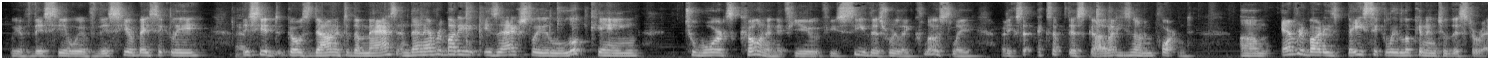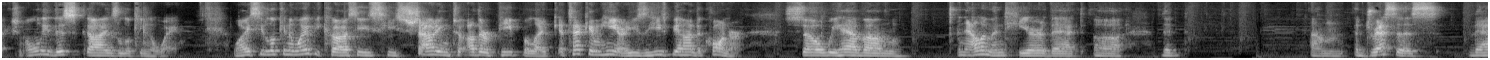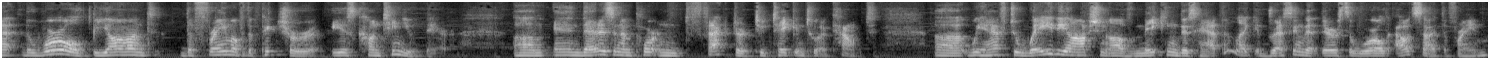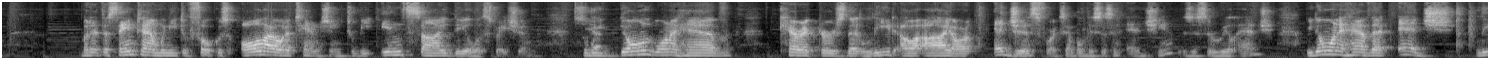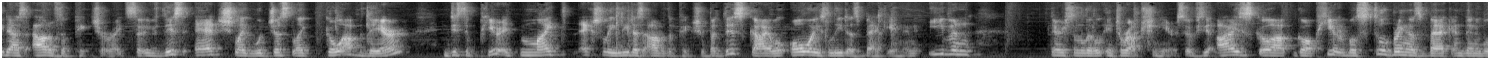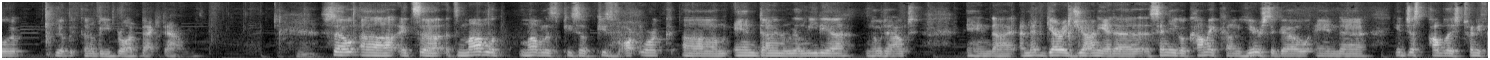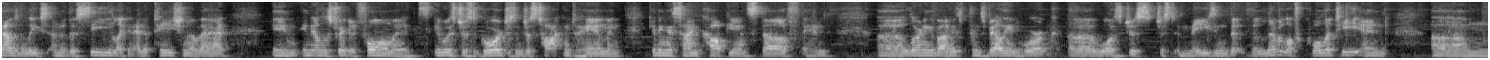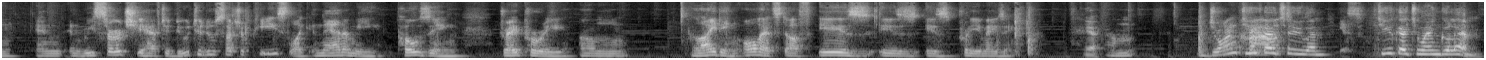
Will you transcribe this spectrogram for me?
we have this here, we have this here basically. This here goes down into the mass, and then everybody is actually looking towards Conan. If you if you see this really closely, but except, except this guy, but he's not important. Um, everybody's basically looking into this direction. Only this guy is looking away. Why is he looking away? Because he's he's shouting to other people like attack him here. He's he's behind the corner. So we have um, an element here that uh, that um, addresses that the world beyond the frame of the picture is continued there. Um, and that is an important factor to take into account. Uh, we have to weigh the option of making this happen, like addressing that there's the world outside the frame. But at the same time, we need to focus all our attention to be inside the illustration. So yeah. we don't want to have characters that lead our eye or edges. For example, this is an edge here. This is a real edge. We don't want to have that edge lead us out of the picture, right? So if this edge like would just like go up there, disappear, it might actually lead us out of the picture. But this guy will always lead us back in. And even there's a little interruption here. So if the eyes go up, go up here, it will still bring us back, and then it will we're going to be brought back down. So uh, it's a it's a marvelous marvelous piece of piece of artwork um, and done in real media, no doubt. And uh, I met Gary Gianni at a San Diego Comic Con years ago, and uh, he just published Twenty Thousand Leagues Under the Sea, like an adaptation of that in, in illustrated form. And it was just gorgeous, and just talking to him and getting a signed copy and stuff, and uh, learning about his Prince Valiant work uh, was just just amazing. The the level of quality and um, and, and research you have to do to do such a piece, like anatomy, posing, drapery, um, lighting, all that stuff is is is pretty amazing. Yeah. Um, drawing. Do you go to um? Yes. Do you go to Angoulême?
